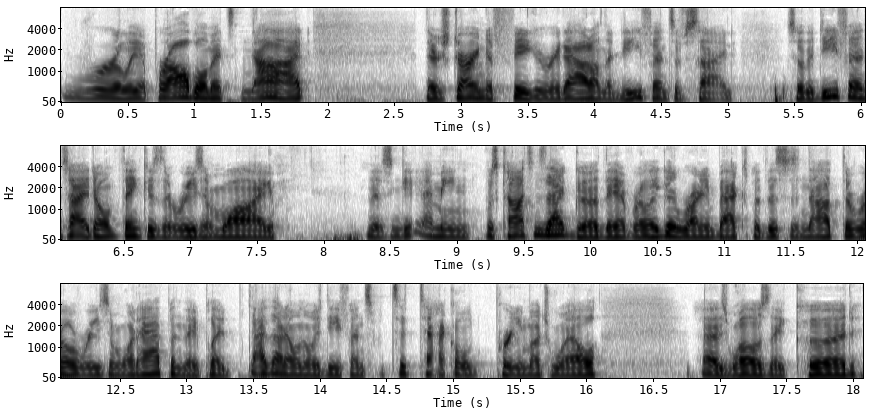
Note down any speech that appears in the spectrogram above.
really a problem, it's not. They're starting to figure it out on the defensive side. So the defense, I don't think, is the reason why this. I mean, Wisconsin's that good. They have really good running backs, but this is not the real reason what happened. They played. I thought Illinois' defense tackled pretty much well, as well as they could.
